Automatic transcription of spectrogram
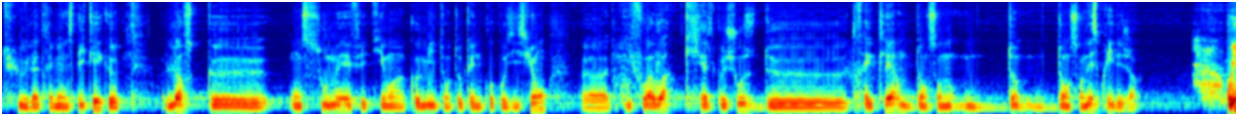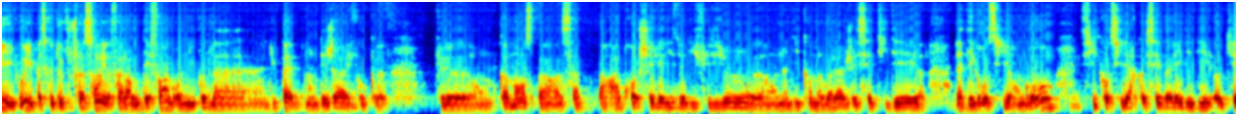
tu l'as très bien expliqué, que lorsque on soumet effectivement un commit, en tout cas une proposition, euh, il faut avoir quelque chose de très clair dans son, dans son esprit déjà. Oui, oui, parce que de toute façon, il va falloir le défendre au niveau de la, du PEP. Donc déjà, il faut que qu'on commence par, par approcher les listes de diffusion euh, en indiquant, bah voilà, j'ai cette idée, euh, la dégrossir en gros. Mm. S'il considère que c'est valide, il dit, OK,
